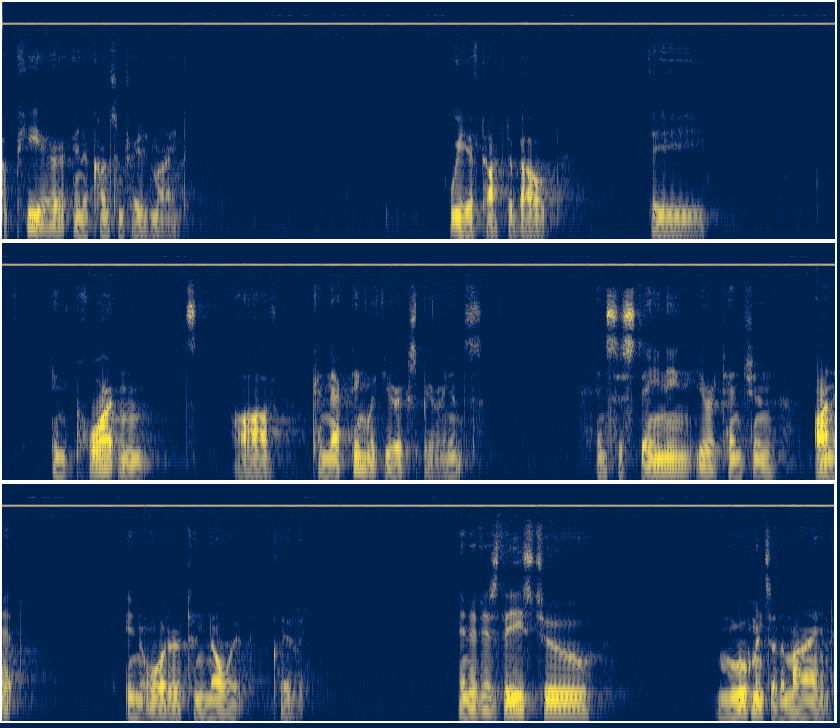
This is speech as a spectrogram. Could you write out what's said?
appear in a concentrated mind. we have talked about the importance of connecting with your experience and sustaining your attention on it in order to know it clearly. And it is these two movements of the mind,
